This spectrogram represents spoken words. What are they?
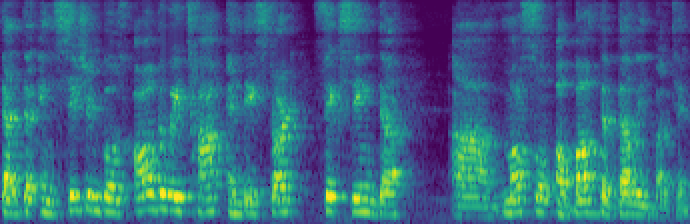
that the incision goes all the way top and they start fixing the uh, muscle above the belly button.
